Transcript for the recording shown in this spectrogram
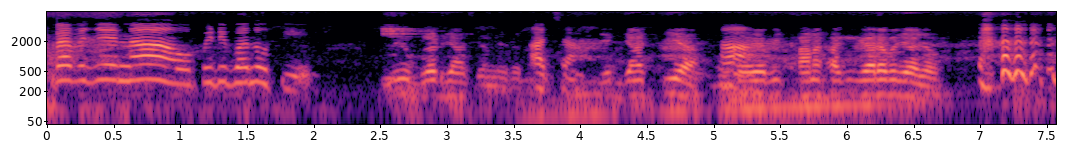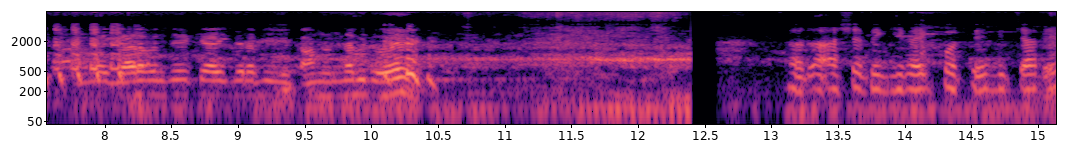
बारह बजे ना ओ पी डी बंद होती है। ब्लड जांच करने का अच्छा। एक जांच किया हाँ। तो अभी खाना खा के ग्यारह बजे आ जाओ। ग्यारह बजे? क्या इधर अभी काम धंधा भी तो है? तर असे ते गिराईक होते बिचारे.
